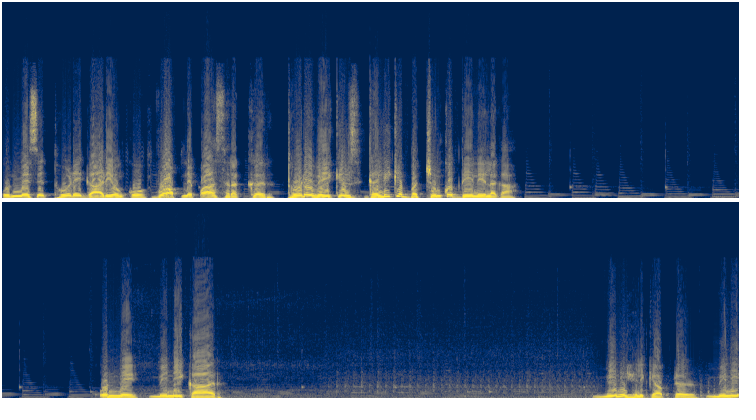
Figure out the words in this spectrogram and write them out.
उनमें से थोड़े गाड़ियों को वो अपने पास रखकर थोड़े व्हीकल्स गली के बच्चों को देने लगा। उनमें mini car, mini helicopter, mini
